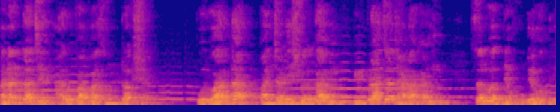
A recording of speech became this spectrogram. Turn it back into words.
अनंताचे आरोपापासून रक्षण. पूर्वार्धात पांचाळेश्वर गावी पिंपळाच्या झाडाखाली सर्वज्ञ उभे होते.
